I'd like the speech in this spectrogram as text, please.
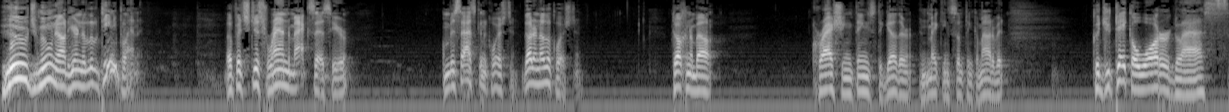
huge moon out here in a little teeny planet? If it's just random access here. I'm just asking a question. Got another question. Talking about crashing things together and making something come out of it. Could you take a water glass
